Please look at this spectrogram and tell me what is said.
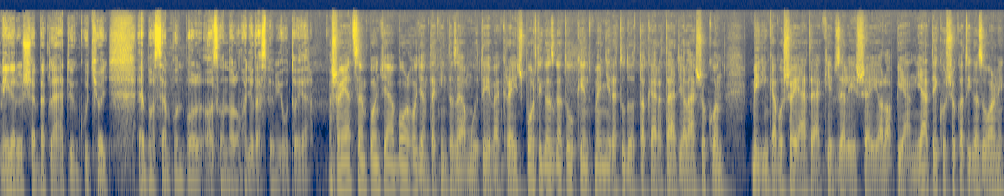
még erősebbek lehetünk, úgyhogy ebben a szempontból azt gondolom, hogy a Veszprém jó jár. A saját szempontjából hogyan tekint az elmúlt évekre? Így sportigazgatóként mennyire tudott akár a tárgyalásokon még inkább a saját elképzelései alapján játékosokat igazolni,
